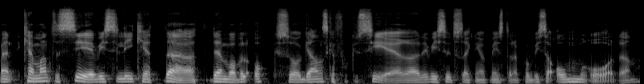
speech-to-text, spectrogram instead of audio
Men kan man inte se viss likhet där, att den var väl också ganska fokuserad i viss utsträckning åtminstone på vissa områden?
